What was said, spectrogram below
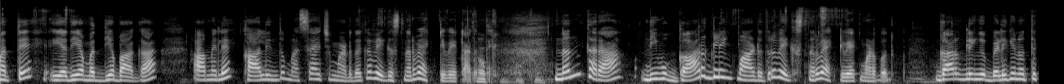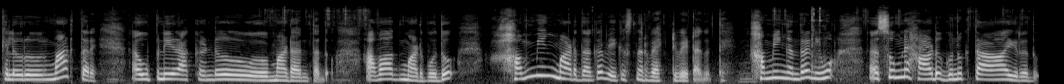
ಮತ್ತು ಎದೆಯ ಮಧ್ಯಭಾಗ ಆಮೇಲೆ ಕಾಲಿಂದು ಮಸಾಜ್ ಮಾಡಿದಾಗ ವೇಗಸ್ ನರ್ವ್ ಆ್ಯಕ್ಟಿವೇಟ್ ಆಗುತ್ತೆ. ನಂತರ ನೀವು ಗಾರ್ಗ್ಲಿಂಗ್ ಮಾಡಿದ್ರು ವೇಗಸ್ ನರ್ವ್ ಆ್ಯಕ್ಟಿವೇಟ್ ಮಾಡ್ಬೋದು. ಗಾರ್ಗ್ಲಿಂಗ್ ಬೆಳಗಿನ ಹೊತ್ತು ಕೆಲವರು ಮಾಡ್ತಾರೆ. ಉಪ್ಪು ನೀರು ಹಾಕ್ಕೊಂಡು ಮಾಡೋ ಅಂಥದ್ದು ಅವಾಗ ಮಾಡ್ಬೋದು. ಹಮ್ಮಿಂಗ್ ಮಾಡಿದಾಗ ವೇಗಸ್ ನರ್ವ್ ಆ್ಯಕ್ಟಿವೇಟ್ ಆಗುತ್ತೆ. ಹಮ್ಮಿಂಗ್ ಅಂದರೆ ನೀವು ಸುಮ್ಮನೆ ಹಾಡು ಗುನುಗ್ತಾ ಇರೋದು.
